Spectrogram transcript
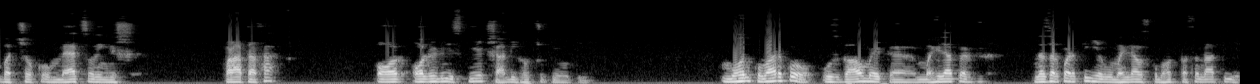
बच्चों को मैथ्स और इंग्लिश पढ़ाता था, और ऑलरेडी इसकी एक शादी हो चुकी होती। है मोहन कुमार को उस गाँव में एक महिला पर नज़र पड़ती है। वो महिला उसको बहुत पसंद आती है।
